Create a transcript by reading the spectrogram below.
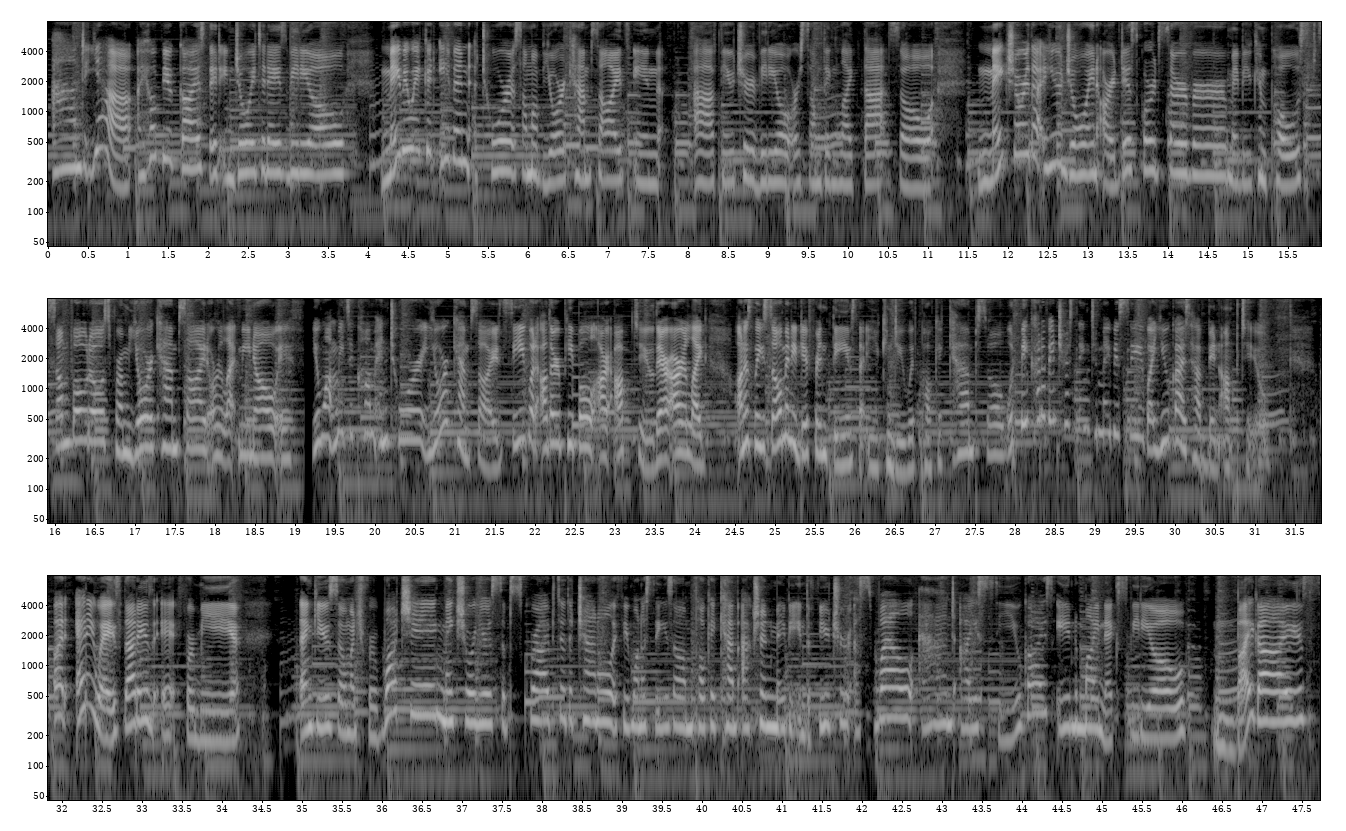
And yeah, I hope you guys did enjoy today's video. Maybe we could even tour some of your campsites in a future video or something like that. So make sure that you join our Discord server. Maybe you can post some photos from your campsite or let me know if you want me to come and tour your campsite, see what other people are up to. There are like honestly so many different themes that you can do with Pocket Camp, so would be kind of interesting to maybe see what you guys have been up to. But anyways, that is it for me. Thank you so much for watching. Make sure you subscribe to the channel if you want to see some Pocket Camp action maybe in the future as well. And I see you guys in my next video. Bye guys!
